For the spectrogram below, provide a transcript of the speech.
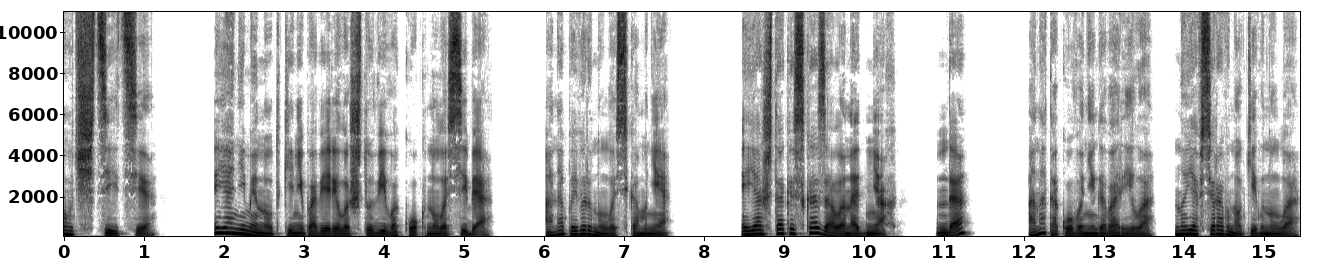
«Учтите, я ни минутки не поверила, что Вива кокнула себя». Она повернулась ко мне. «Я ж так и сказала на днях, да?» Она такого не говорила, но я все равно кивнула.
